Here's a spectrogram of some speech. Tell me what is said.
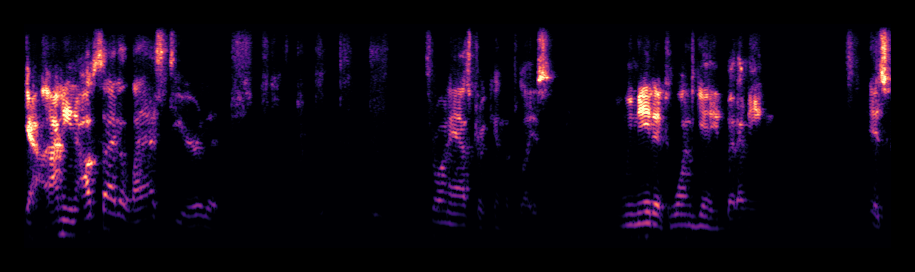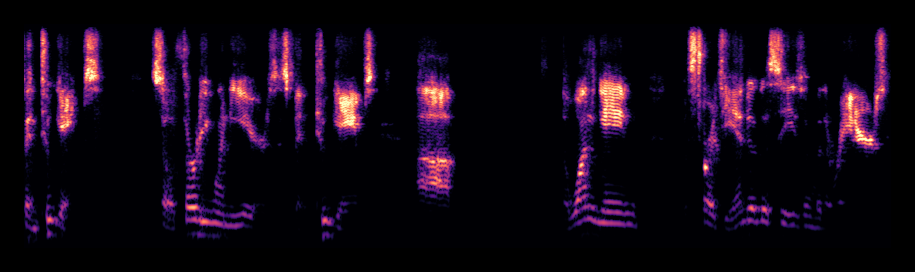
Yeah, I mean, outside of last year, that throw an asterisk in the place. We made it to one game, but I mean, it's been two games. So 31 years, it's been two games. Um, the one game was towards the end of the season with the Raiders,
